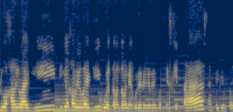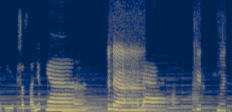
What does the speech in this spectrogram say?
dua kali lagi, tiga kali lagi buat teman-teman yang udah dengerin podcast kita. Sampai jumpa di episode selanjutnya. Dadah. Dadah.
